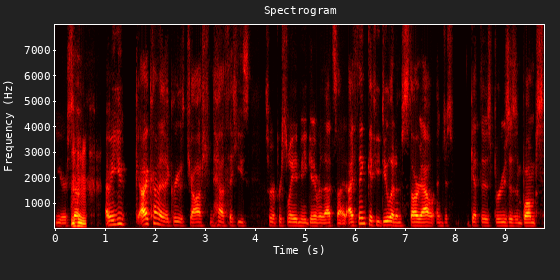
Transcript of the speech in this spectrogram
year. So Mhm. I mean, you I kind of agree with Josh now that he's sort of persuaded me to get over that side. I think if you do let him start out and just get those bruises and bumps,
